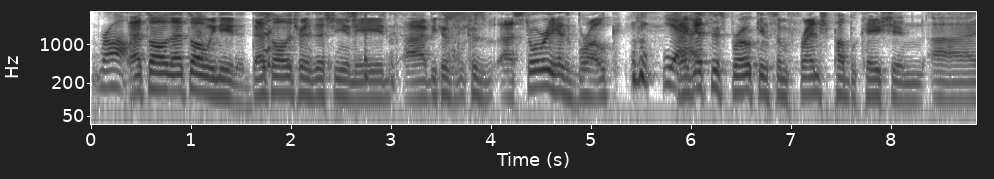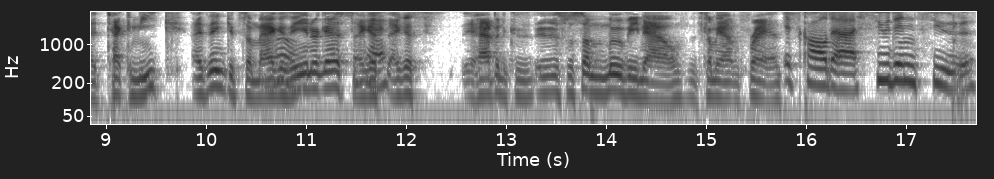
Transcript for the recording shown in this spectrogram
Raw. That's all. That's all we needed. That's all the transition you need uh, because because a story has broke. Yeah. I guess this broke in some French publication, uh, Technikart. I think it's some magazine. I guess. I guess. Oh, I guess it happened because this was some movie now that's coming out in France. it's called uh, Soudan Sud.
